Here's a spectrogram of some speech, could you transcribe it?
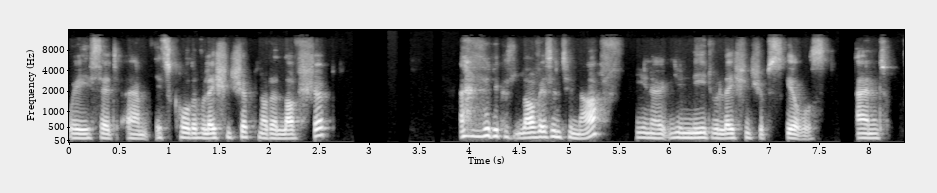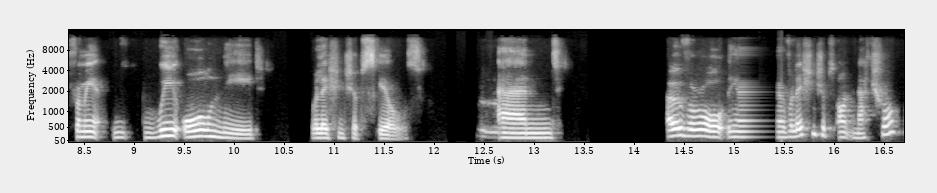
where he said, um, It's called a relationship, not a love ship. because love isn't enough. You know, you need relationship skills. And for me, we all need relationship skills. Mm. And overall, you know, relationships aren't natural.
